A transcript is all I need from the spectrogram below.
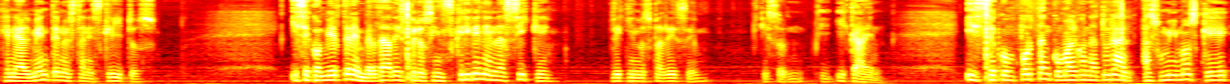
Generalmente no están escritos. Y se convierten en verdades, pero se inscriben en la psique de quien los padece y, son, y, caen. Y se comportan como algo natural. Asumimos que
